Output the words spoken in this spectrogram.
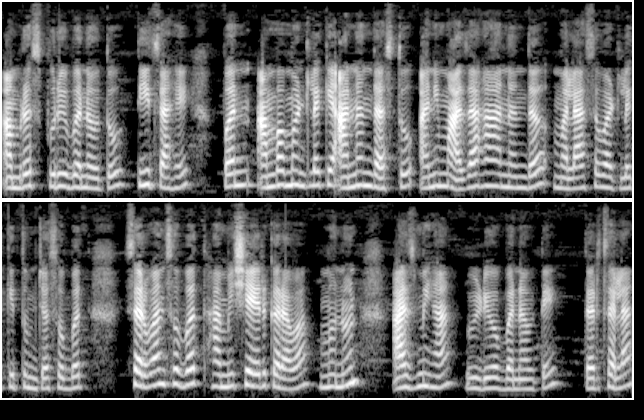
आमरसपुरी बनवतो तीच आहे. पण आंबा म्हटलं की आनंद असतो आणि माझा हा आनंद मला असं वाटलं की तुमच्यासोबत सर्वांसोबत हा मी शेअर करावा. म्हणून आज मी हा व्हिडिओ बनवते. तर चला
